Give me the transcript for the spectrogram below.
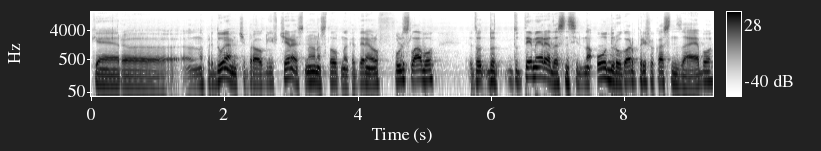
ker uh, napredujem. Čeprav glih včeraj sem imel nastop, na katerem je bilo full slabo. Do, do, do te mere, da sem si na odru gor prišel, kaj sem za ebo,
